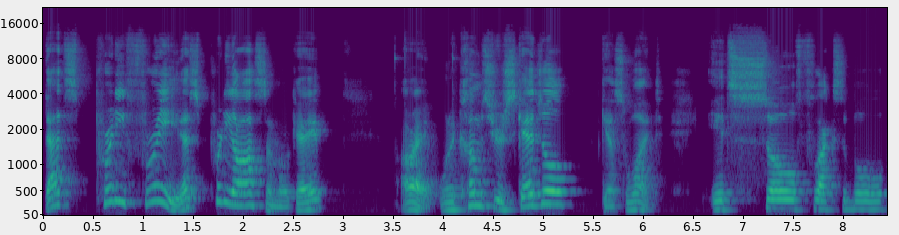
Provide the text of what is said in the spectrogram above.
That's pretty free. That's pretty awesome. Okay. All right. When it comes to your schedule, guess what? It's so flexible.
